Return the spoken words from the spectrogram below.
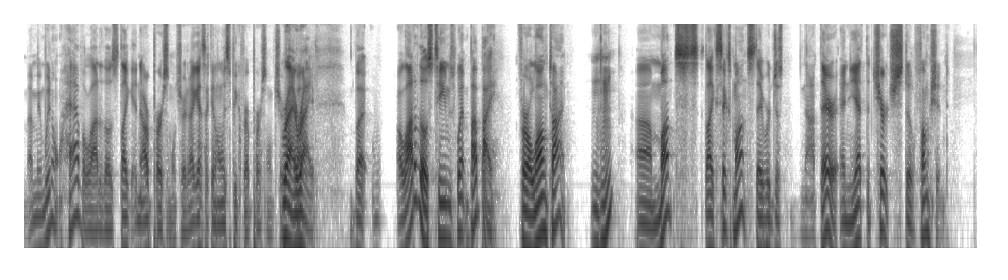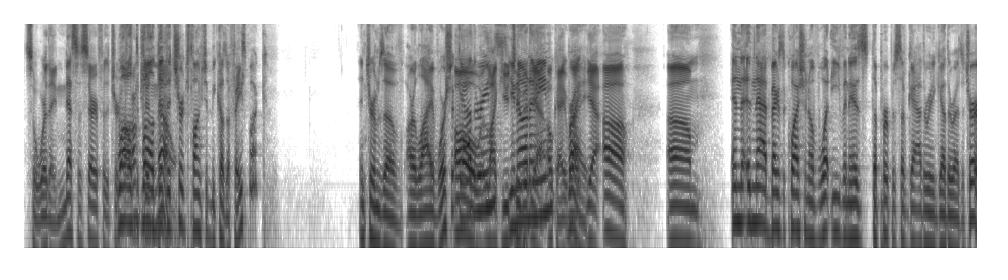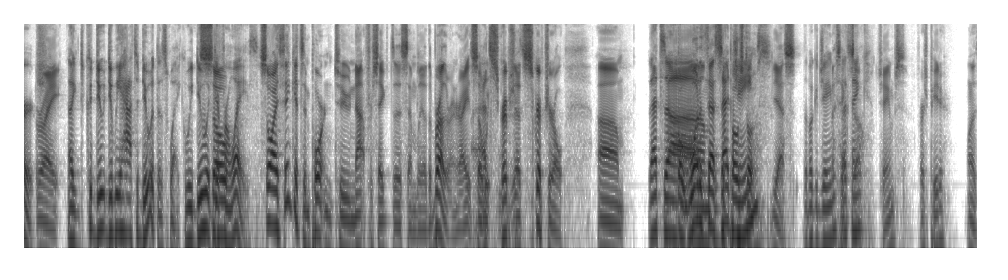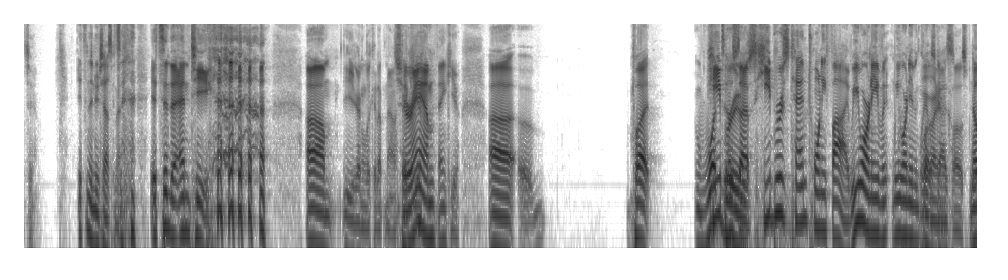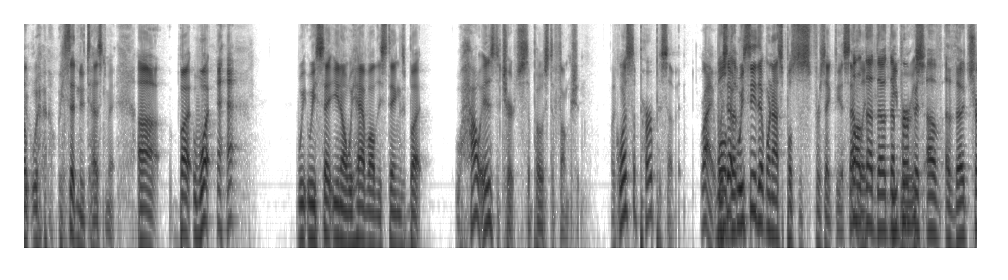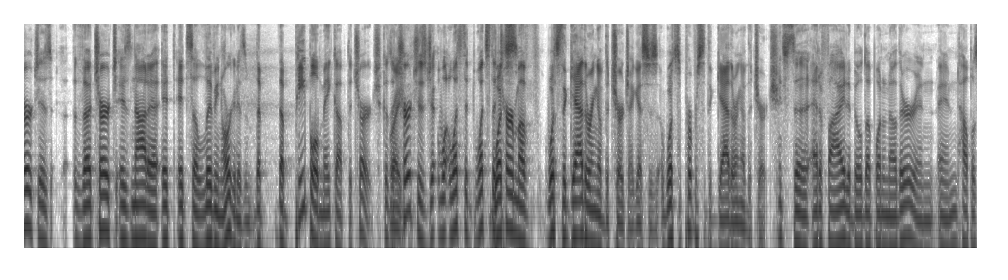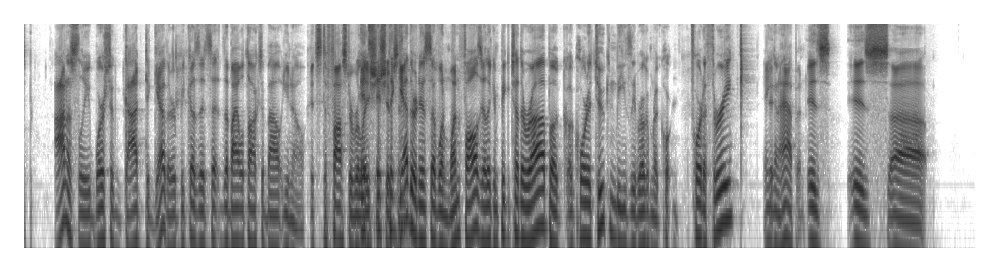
I mean, we don't have a lot of those like in our personal church. I guess I can only speak for our personal church. Right, but, right. But a lot of those teams went bye bye for a long time. Mm-hmm. Um, months, like six months, they were just not there, and yet the church still functioned. So were they necessary for the church? Well, to function? well, no. did the church function because of Facebook? In terms of our live worship oh, gatherings, like YouTube? you know what I mean? Okay, right. Yeah. Uh, um, and and that begs the question of what even is the purpose of gathering together as a church? right. Like, could do do we have to do it this way? Could we do it So- different ways? So I think it's important to not forsake the assembly of the brethren, right? So That's scripture. That's scriptural. Um, That's uh. but what if that's is that supposed James? to? Yes, The book of I James, think, I think, so. James, First Peter, one of the two. it's in the New Testament. It's in the NT. um, you're gonna look it up now. Sure Thank you. am. Thank you. Uh, but what Hebrews that? Hebrews ten twenty five. We weren't even we weren't even close, We weren't even close. Nope. We, we, we said New Testament. Uh, but what we we say, you know, we have all these things, but how is the church supposed to function? Like, what's the purpose of it? Right. Well, Well, we, the, we see that we're not supposed to forsake the assembly. Well, the the, the purpose of uh, the church is the church is not a it, it's a living organism. The the people make up the church because the church is ju- what's the what's the What's- term of what's the gathering of the church? I guess is what's the purpose of the gathering of the church? it's to edify to build up one another and and help us honestly worship God together because it's uh, the Bible talks about you know It's to foster it's, it's relationships. and- togetherness of when one falls the other can pick each other up. A, a cord of two can be easily broken, but a cord, cord of three ain't gonna happen. is is uh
